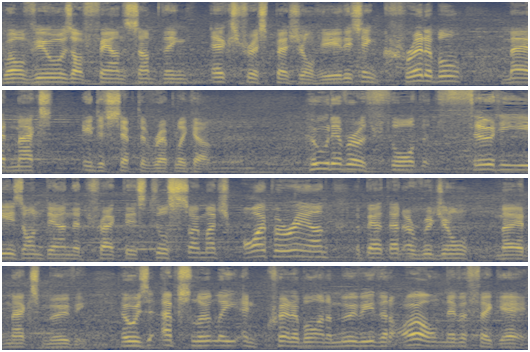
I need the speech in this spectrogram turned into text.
Well, viewers, I've found something extra special here. This incredible Mad Max Interceptor replica. Who would ever have thought that 30 years on down the track, there's still so much hype around about that original Mad Max movie? It was absolutely incredible and a movie that I'll never forget.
